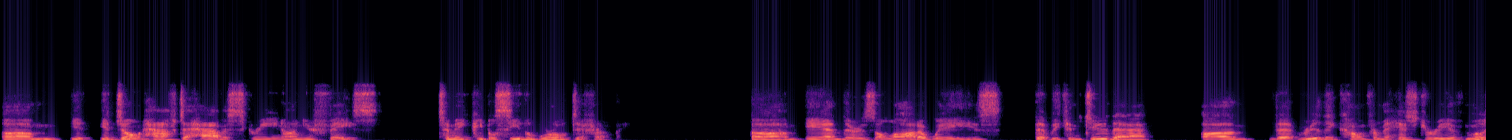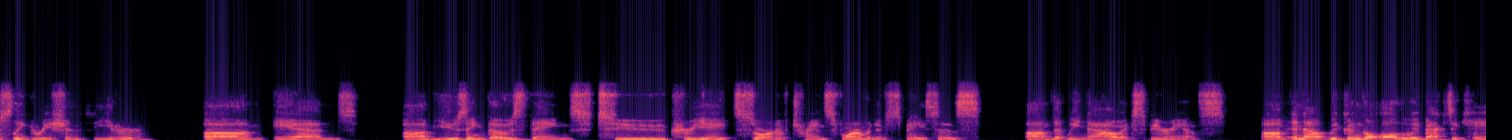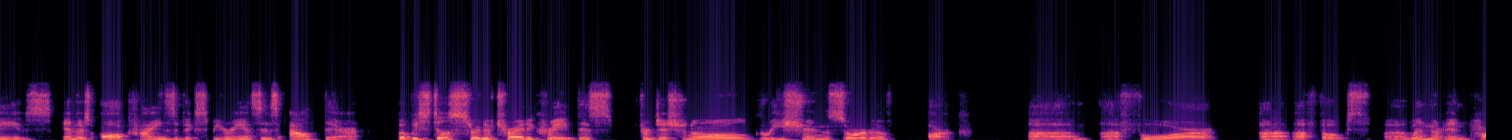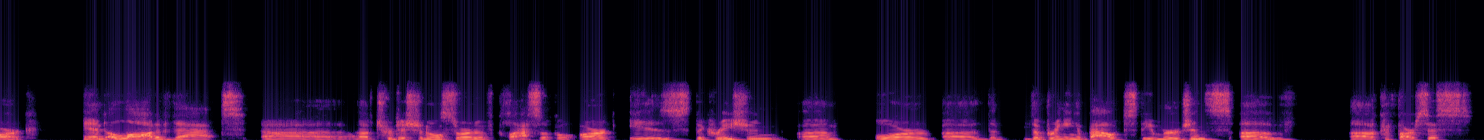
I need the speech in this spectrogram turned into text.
Um, you, you don't have to have a screen on your face to make people see the world differently. Um, and there's a lot of ways that we can do that um, that really come from a history of mostly Grecian theater um, and um, using those things to create sort of transformative spaces um, that we now experience. Um, and now we can go all the way back to caves, and there's all kinds of experiences out there, but we still sort of try to create this traditional Grecian sort of arc um, uh, for uh, uh, folks uh, when they're in park. And a lot of that uh, of traditional sort of classical arc is the creation um, or uh, the the bringing about the emergence of catharsis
